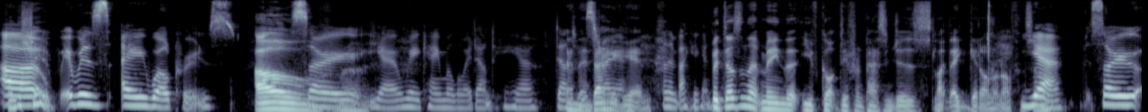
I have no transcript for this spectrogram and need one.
on Uh, the ship? It was a world cruise. Oh, So right. yeah, we came all the way down to here, down And to then back again. and then back again. But doesn't that mean that you've got different passengers, like they get on and off? And so on? yeah. So,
